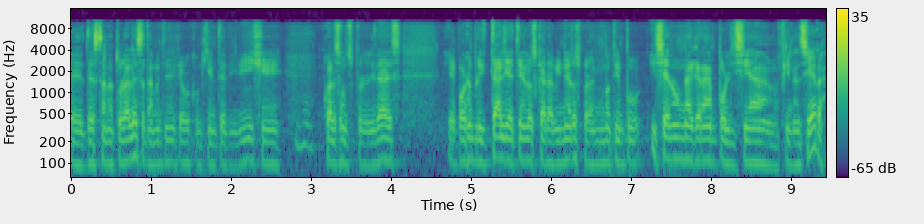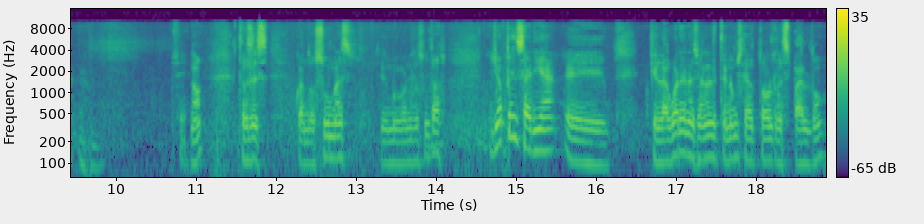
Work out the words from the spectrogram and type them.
eh, de esta naturaleza, también tiene que ver con quién te dirige, cuáles son tus prioridades. Eh, por ejemplo, Italia tiene los carabineros, pero al mismo tiempo hicieron una gran policía financiera. sí. ¿no? Entonces, cuando sumas, tienes muy buenos resultados. Yo pensaría eh, que la Guardia Nacional le tenemos que dar todo el respaldo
